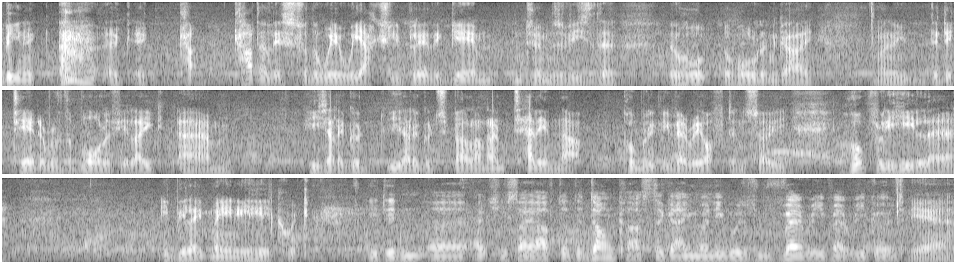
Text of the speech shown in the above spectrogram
being a, a, a catalyst for the way we actually play the game, in terms of he's the the, the holding guy, and the dictator of the ball, if you like. Um, he's had a good he had a good spell, and I don't tell him that publicly very often. So he, hopefully he'll uh, he'll be like me and he'll heal quick. He didn't uh, actually say after the Doncaster game when he was very, very good. Yeah,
